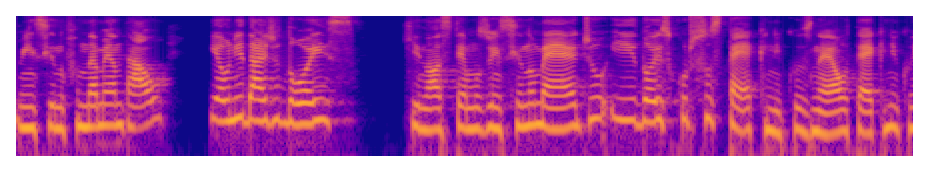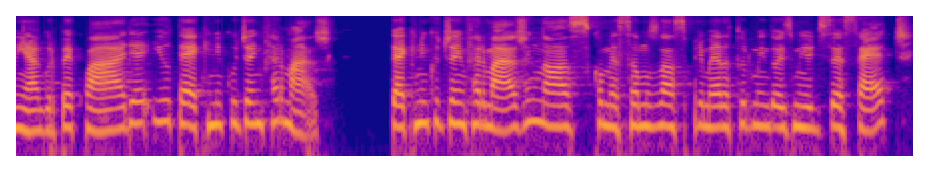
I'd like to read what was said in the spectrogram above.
o ensino fundamental, e a unidade 2, que nós temos o ensino médio e dois cursos técnicos, né, o técnico em agropecuária e o técnico de enfermagem. Técnico de enfermagem, nós começamos nossa primeira turma em 2017,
